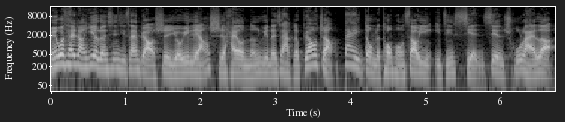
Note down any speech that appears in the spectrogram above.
美国财长耶伦星期三表示，由于粮食还有能源的价格飙涨，带动的通膨效应已经显现出来了，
